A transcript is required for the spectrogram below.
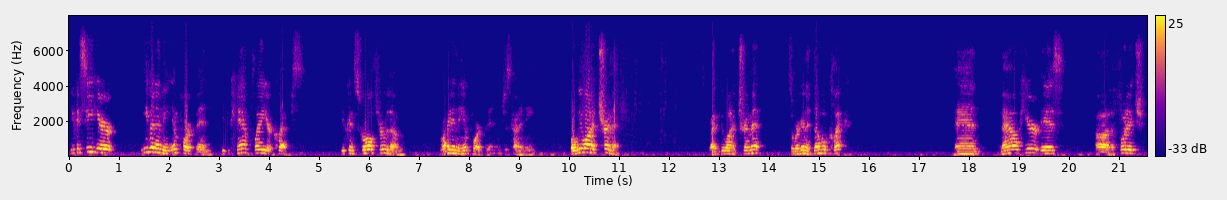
You can see here, even in the import bin, you can't play your clips. You can scroll through them right in the import bin, which is kind of neat. But we want to trim it, right? We want to trim it. So we're going to double click. And now here is uh, the footage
